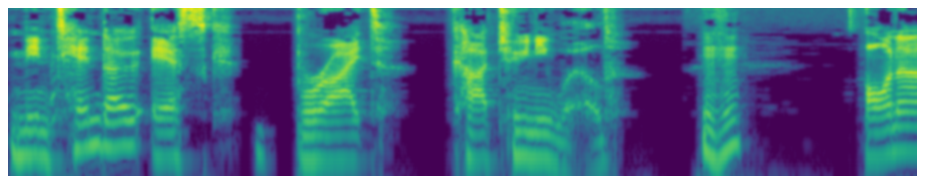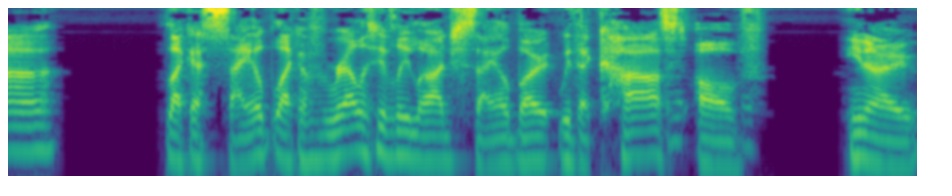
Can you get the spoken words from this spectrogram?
Nintendo esque, bright, cartoony world Mhm. on a like a sail, like a relatively large sailboat with a cast of, you know,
